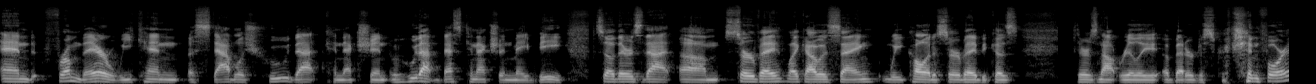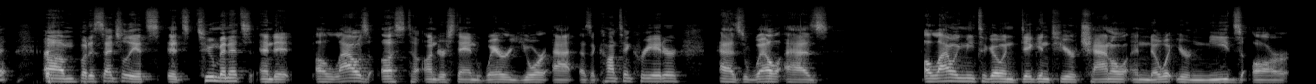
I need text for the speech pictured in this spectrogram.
and from there we can establish who that connection who that best connection may be so there's that um, survey like i was saying we call it a survey because there's not really a better description for it um, but essentially it's it's two minutes and it allows us to understand where you're at as a content creator as well as allowing me to go and dig into your channel and know what your needs are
